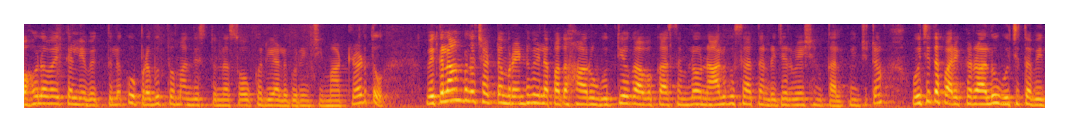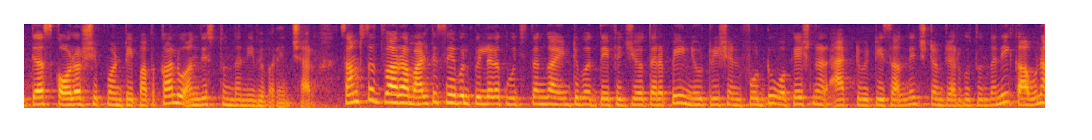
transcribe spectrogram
బహుళ వైకల్య వ్యక్తులకు ప్రభుత్వం అందిస్తున్న సౌకర్యాల గురించి మాట్లాడుతూ వికలాంగుల చట్టం రెండు వేల పదహారు ఉద్యోగ అవకాశంలో నాలుగు శాతం రిజర్వేషన్ కల్పించడం ఉచిత పరికరాలు ఉచిత విద్య స్కాలర్షిప్ వంటి పథకాలు అందిస్తుందని వివరించారు. సంస్థ ద్వారా మల్టీసేబుల్ పిల్లలకు ఉచితంగా ఇంటి వద్దే physiotherapy nutrition food vocational activities అందించడం జరుగుతుందని కావున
